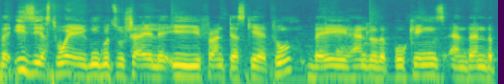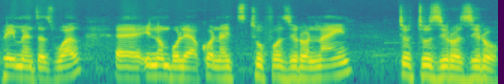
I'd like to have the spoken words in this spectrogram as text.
The easiest way ukuthi ushayele i-front desk yethu they handle the bookings and then the payments as well. Uh, inombolo yakhona it's 2409 2200.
